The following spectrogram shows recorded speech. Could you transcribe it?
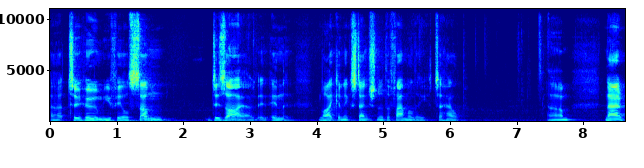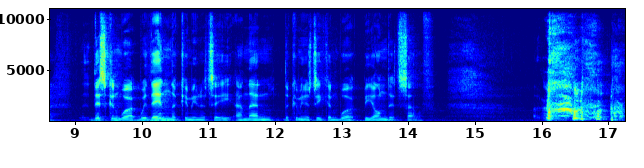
uh, to whom you feel some desire, in like an extension of the family, to help. Um, now, this can work within the community, and then the community can work beyond itself.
